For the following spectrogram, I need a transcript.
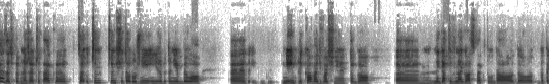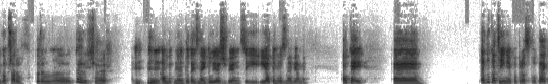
wskazać pewne rzeczy, tak? Co, czym, czym się to różni i żeby to nie było, e, nie implikować właśnie tego e, negatywnego aspektu do, do, do tego obszaru, w którym e, ty się tutaj znajdujesz, więc i, i o tym rozmawiamy. Okej. Okay. Edukacyjnie po prostu, tak?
